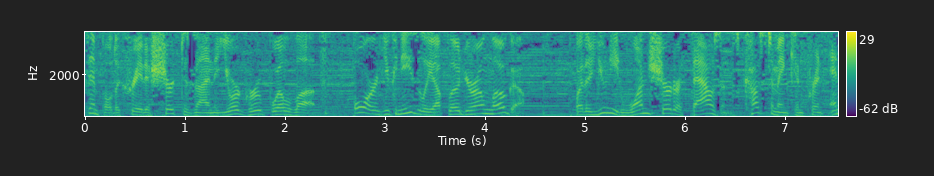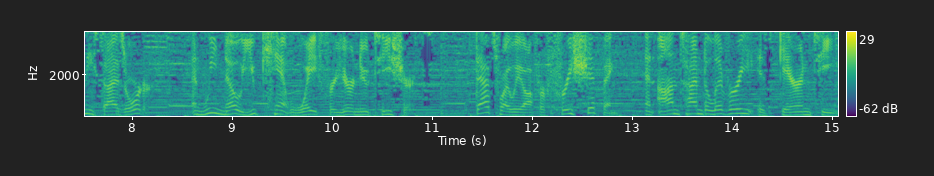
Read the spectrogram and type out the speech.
simple to create a shirt design that your group will love. Or you can easily upload your own logo. Whether you need one shirt or thousands, Custom Ink can print any size order. And we know you can't wait for your new t-shirts. That's why we offer free shipping, and on-time delivery is guaranteed.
